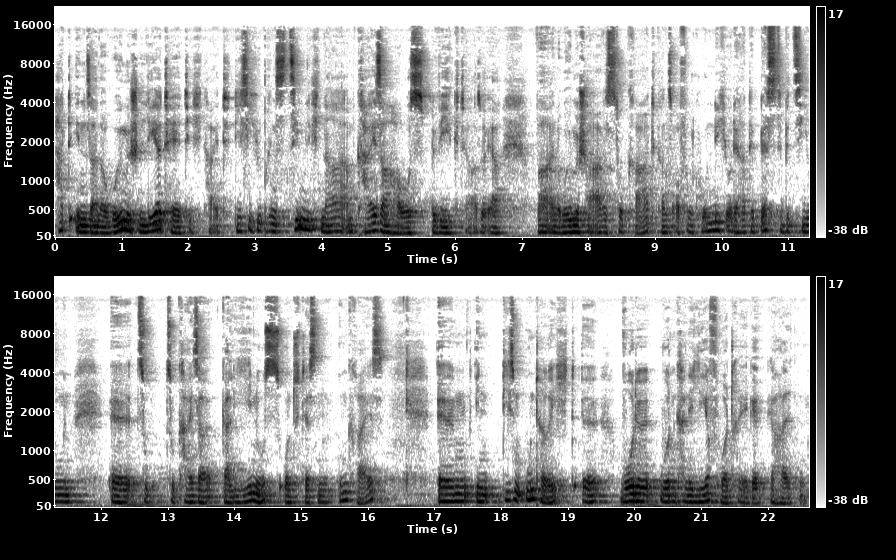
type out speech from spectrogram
hat in seiner römischen Lehrtätigkeit, die sich übrigens ziemlich nahe am Kaiserhaus bewegte, also er war ein römischer Aristokrat, ganz offenkundig, und er hatte beste Beziehungen äh, zu, zu Kaiser Gallienus und dessen Umkreis. Ähm, in diesem Unterricht äh, wurde, wurden keine Lehrvorträge gehalten.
